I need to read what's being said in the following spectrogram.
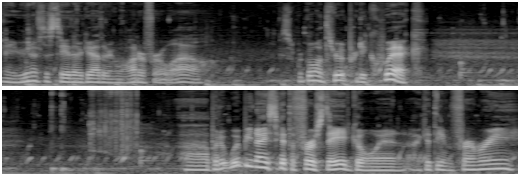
Yeah, you're gonna have to stay there gathering water for a while. Because we're going through it pretty quick. Uh, but it would be nice to get the first aid going. I get the infirmary.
